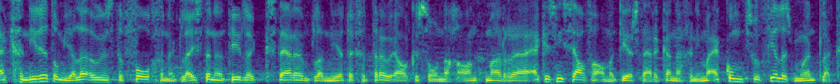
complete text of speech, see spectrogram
ek geniet dit om julle ouens te volg en ek luister natuurlik sterre en planete getrou elke Sondag aand, maar uh, ek is nie self 'n amateur sterrekundige nie, maar ek kom soveel as moontlik.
